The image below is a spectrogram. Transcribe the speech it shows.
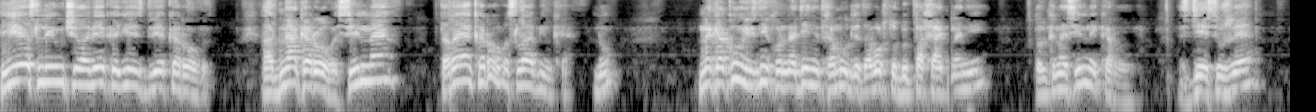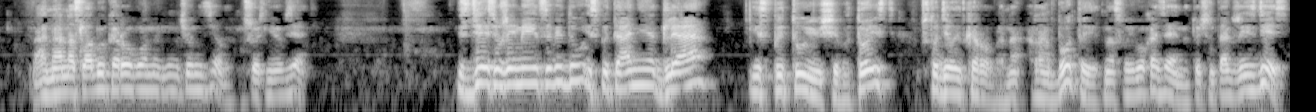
Если у человека есть две коровы, одна корова сильная, вторая корова слабенькая, ну, на какую из них он наденет хаму для того, чтобы пахать на ней? Только на сильной корове. Здесь уже она на слабую корову он ничего не сделает. Что с нее взять? Здесь уже имеется в виду испытание для испытующего. То есть, что делает корова? Она работает на своего хозяина. Точно так же и здесь.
